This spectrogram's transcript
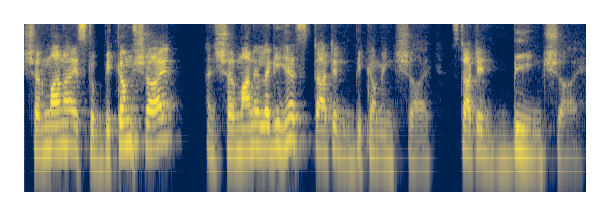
शर्माना is to become shy and शर्माने लगी है started becoming shy started being shy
